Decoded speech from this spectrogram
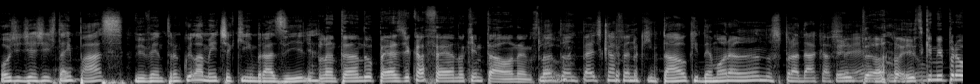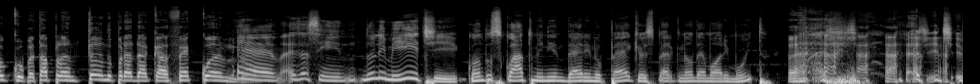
Hoje em dia a gente tá em paz, vivendo tranquilamente aqui em Brasília. Plantando pés de café no quintal, né, Gustavo? Plantando pé de café no quintal, que demora anos pra dar café. Então, entendeu? isso que me preocupa. Tá plantando pra dar café quando? É, mas assim, no limite, quando os quatro meninos derem no pé, que eu espero que não demore muito, a gente, a gente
